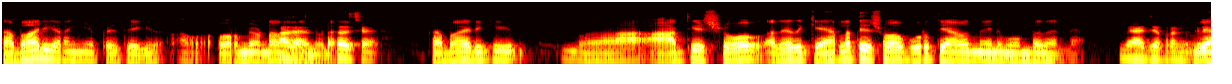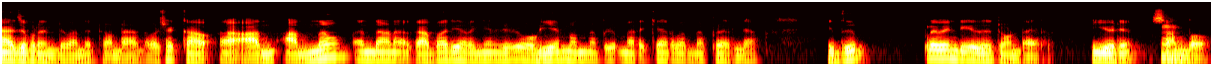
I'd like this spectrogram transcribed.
കബാലി ഇറങ്ങിയപ്പോഴത്തേക്ക് ഓർമ്മയുണ്ടാകുന്ന അതെ പറഞ്ഞൂടാ കബാലിക്ക് ആദ്യ ഷോ അതായത് കേരളത്തിൽ ഷോ പൂർത്തിയാവുന്നതിന് മുമ്പ് തന്നെ വ്യാജ പ്രിന്റ് വന്നിട്ടുണ്ടായിരുന്നു. പക്ഷേ അന്നും എന്താണ് കബാലി ഇറങ്ങിയതിന് ശേഷം ഒടിയൻ വന്നപ്പോഴും മരക്കാർ വന്നപ്പോഴെല്ലാം ഇത് പ്രിവെന്റ് ചെയ്തിട്ടുണ്ടായിരുന്നു ഈ ഒരു സംഭവം.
